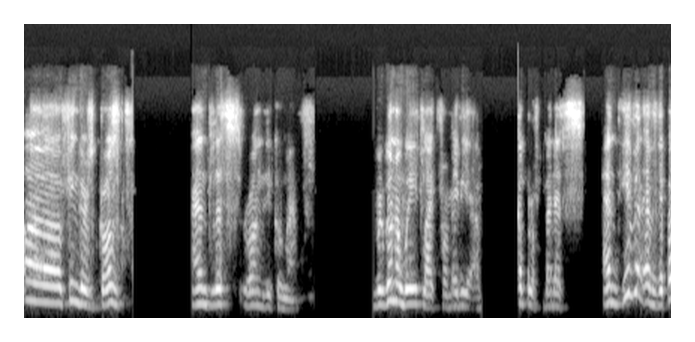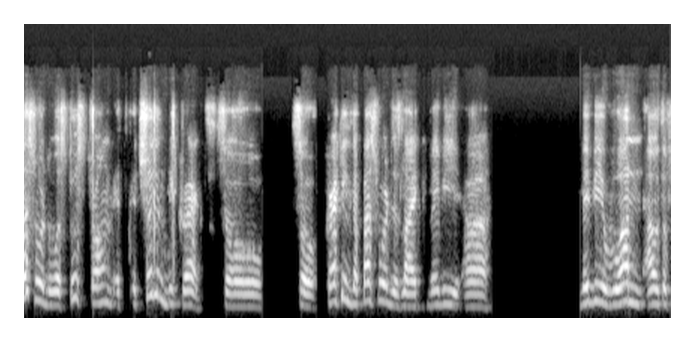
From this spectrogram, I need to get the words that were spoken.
Uh, fingers crossed, and let's run the command. we're gonna wait like for maybe a couple of minutes. And even if the password was too strong, it, it shouldn't be cracked. So so cracking the password is like maybe uh maybe one out of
